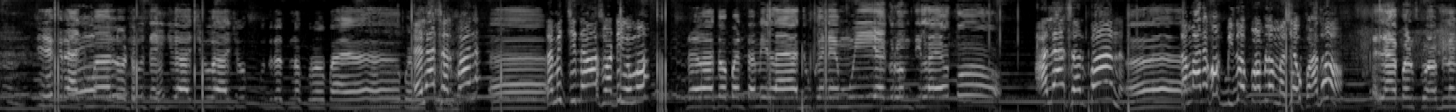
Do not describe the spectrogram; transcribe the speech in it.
એક રાજમાં લોઢું થઈ ગયું આશુ આશુ કુદરત નો ક્રોપ આયો. એલા સરપંચ તમે ચિંતા સોટી ઓમો દવા તો પણ તમે લાયા દુકાને મુઈ અગ્રોમથી લાયો તો. અલા સરપંચ તમારે કોઈક બીજો પ્રોબ્લેમ હશે ઊભા થો. અલ્યા પણ પ્રોબ્લેમ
